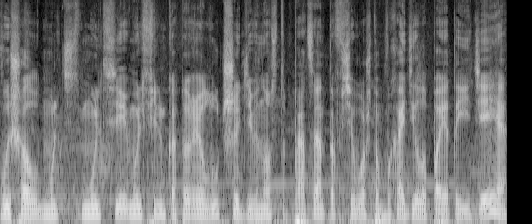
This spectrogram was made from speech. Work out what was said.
вышел мульти, мульти, мультфильм, который лучше 90% всего, чтобы выходило по этой идее.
